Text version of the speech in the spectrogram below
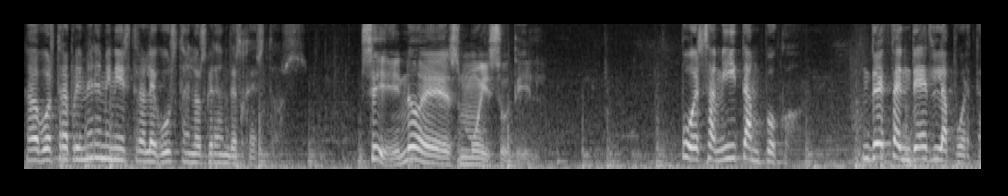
A vuestra primera ministra le gustan los grandes gestos. Sí, no es muy sutil. Pues a mí tampoco. Defended la puerta.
